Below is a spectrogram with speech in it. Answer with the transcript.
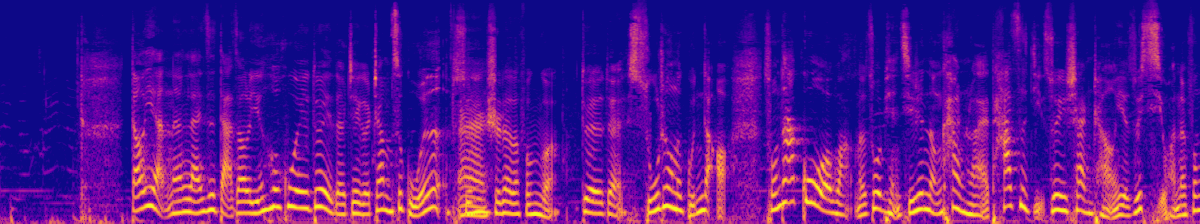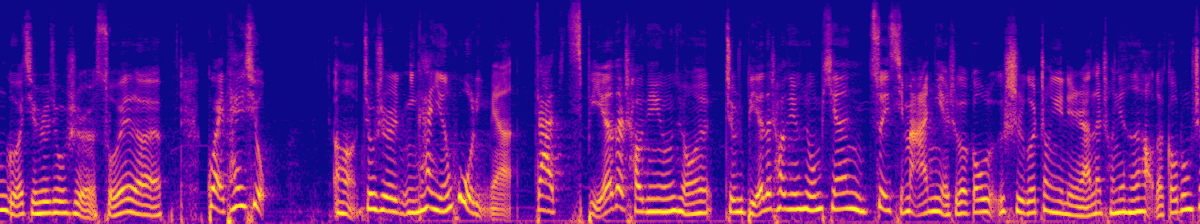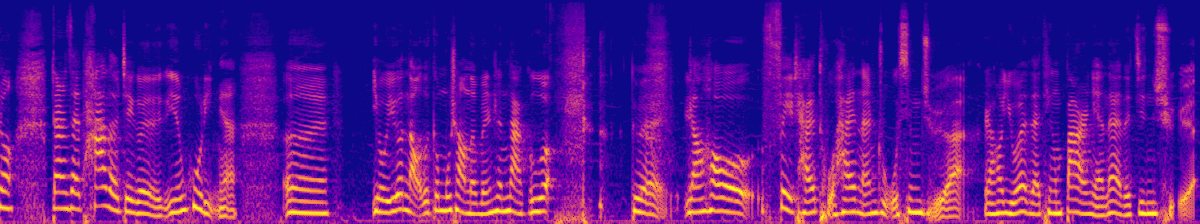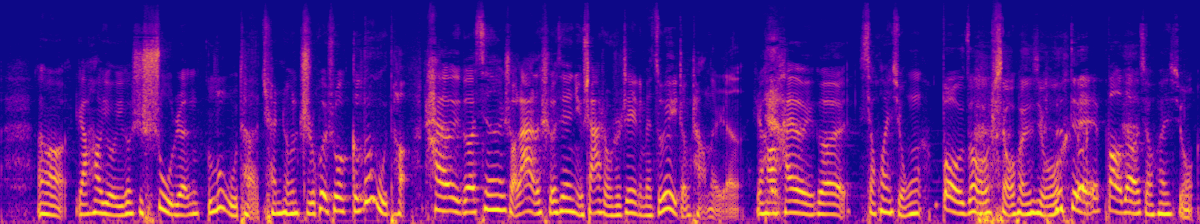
导演呢来自打造了《银河护卫队》的这个詹姆斯·古恩，哎，是他的风格，对对对，俗称的滚导。从他过往的作品其实能看出来，他自己最擅长也最喜欢的风格其实就是所谓的怪胎秀。嗯，就是你看《银护》里面，大别的超级英雄，就是别的超级英雄片，最起码你也是个高，是个正义凛然的、成绩很好的高中生。但是在他的这个《银护》里面，嗯，有一个脑子跟不上的纹身大哥。对，然后废柴土嗨男主星爵，然后永远在听八十年代的金曲，嗯，然后有一个是树人 Glut，全程只会说 Glut，还有一个心狠手辣的蛇蝎女杀手是这里面最正常的人，然后还有一个小浣熊，暴躁小浣熊，对，暴躁小浣熊，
